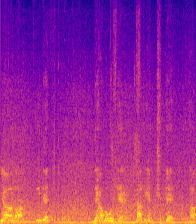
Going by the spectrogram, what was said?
미안하다. 근데 내가 먹을게. 나중에 줄게. 부사.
